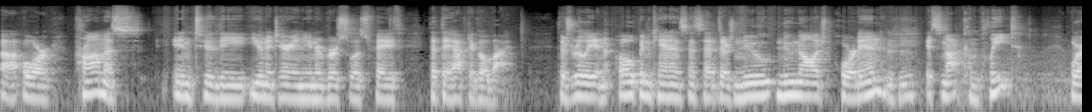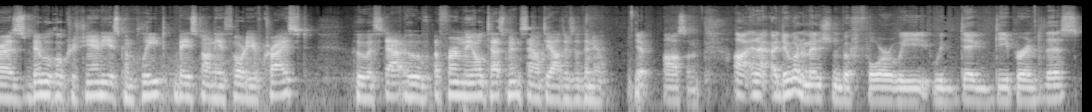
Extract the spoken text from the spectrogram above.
uh, or promise into the Unitarian Universalist faith that they have to go by. There's really an open canon in the sense that there's new new knowledge poured in. It's not complete, whereas biblical Christianity is complete based on the authority of Christ, who estab- who affirmed the Old Testament and sent out the authors of the New. Yep, awesome. Uh, and I, I did want to mention before we, we dig deeper into this,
